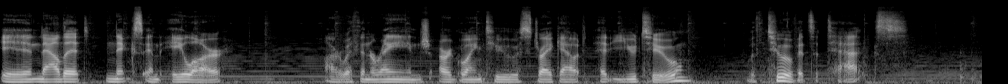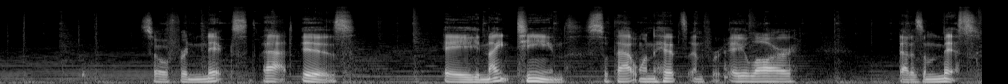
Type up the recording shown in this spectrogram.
in, now that Nyx and Alar are within range, are going to strike out at you two with two of its attacks. So for Nyx, that is a 19. So that one hits. And for Alar, that is a miss.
